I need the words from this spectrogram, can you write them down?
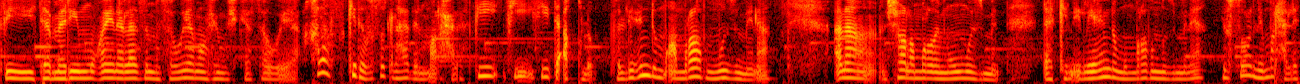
في تمارين معينة لازم أسويها ما في مشكلة أسويها. خلاص كذا وصلت لهذه المرحلة. في في في تأقلم. فاللي عندهم أمراض مزمنة أنا إن شاء الله مرضي مو مزمن لكن اللي عندهم أمراض مزمنة يوصلون لمرحلة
